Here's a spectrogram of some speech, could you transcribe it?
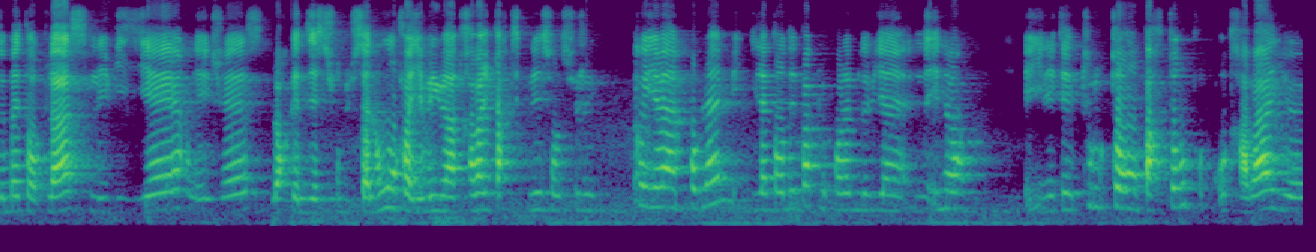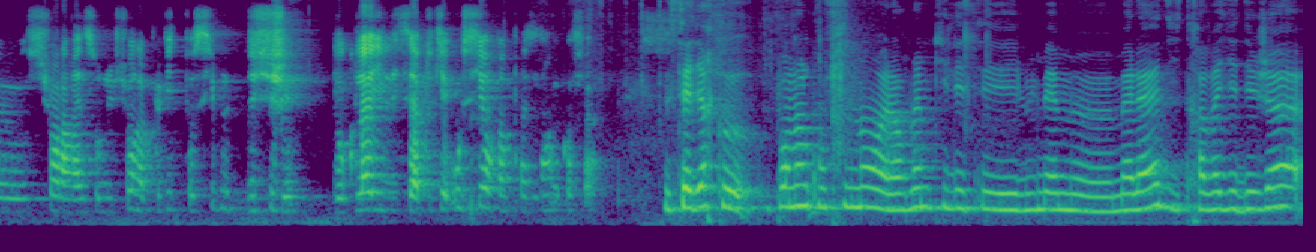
de mettre en place les visières, les gestes, l'organisation du salon. Enfin, il y avait eu un travail particulier sur le sujet. Quand il y avait un problème, il n'attendait pas que le problème devienne énorme. Il était tout le temps partant pour qu'on travaille euh, sur la résolution la plus vite possible du sujet. Donc là, il s'est appliqué aussi en tant que président des coiffeurs. C'est-à-dire que pendant le confinement, alors même qu'il était lui-même euh, malade, il travaillait déjà? Euh,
